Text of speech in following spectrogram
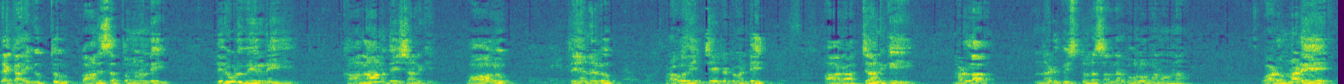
లేక ఐగుప్తు బానిసత్వం నుండి దేవుడు వీరిని కానాను దేశానికి పాలు తేనెలు ప్రవహించేటటువంటి ఆ రాజ్యానికి మళ్ళా నడిపిస్తున్న సందర్భంలో మనం ఉన్నాం. వాడు ఉన్నాడే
